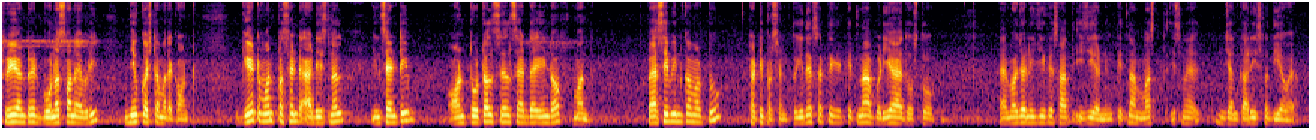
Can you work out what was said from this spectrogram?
three hundred bonus on every new customer account get one percent additional incentive on total sales at the end of month passive income up to thirty percent तो ये देख सकते हैं कि कितना बढ़िया है दोस्तों अमेजोन ईजी के साथ ईजी अर्निंग कितना मस्त इसमें जानकारी इसमें दिया हुआ है।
